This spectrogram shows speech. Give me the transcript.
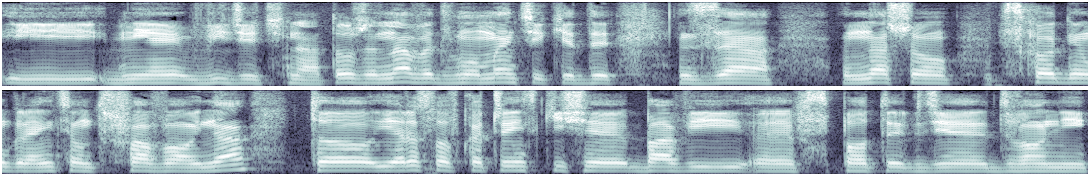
i nie widzieć na to, że nawet w momencie, kiedy za naszą wschodnią granicą trwa wojna, to Jarosław Kaczyński się bawi e, w spoty, gdzie dzwoni,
